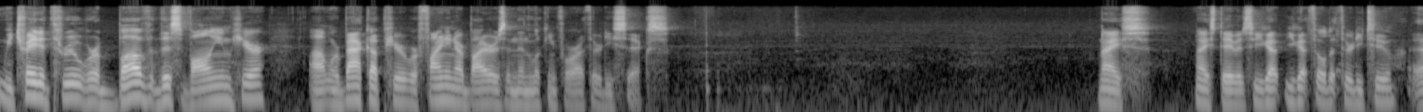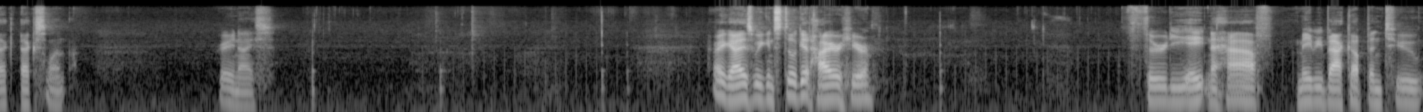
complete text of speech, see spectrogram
we traded through, we're above this volume here. Um, we're back up here, we're finding our buyers and then looking for our 36. Nice. Nice, David. So you got you got filled at 32. Excellent. Very nice. All right, guys, we can still get higher here. 38 and a half, maybe back up into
